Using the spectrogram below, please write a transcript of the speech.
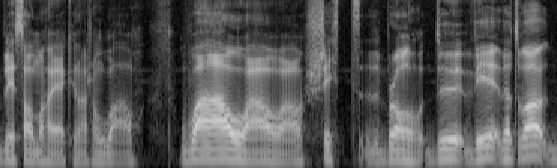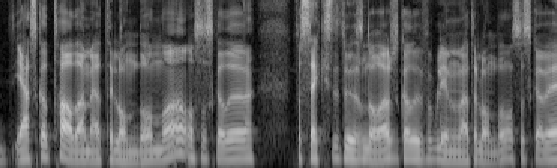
blir Salma Hayek hun er sånn wow. Wow, wow, wow. Shit, bro. Du, vi, vet du hva? Jeg skal ta deg med til London nå, og så skal du For 60 000 dollar så skal du få bli med meg til London, og så skal vi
